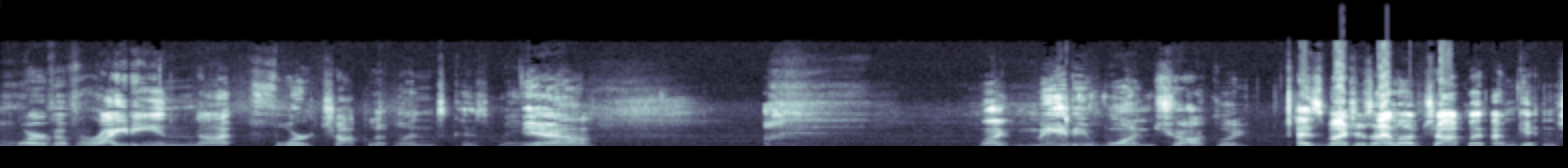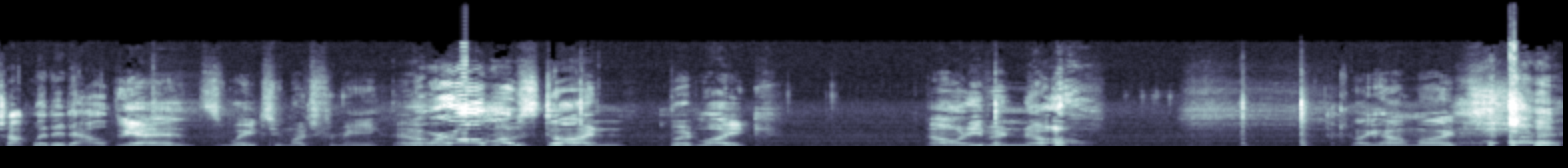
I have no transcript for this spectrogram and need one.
more of a variety and not four chocolate ones because maybe. Yeah. Like, maybe one chocolate. As much as I love chocolate, I'm getting chocolated out. Yeah, it's way too much for me. And we're almost done, but, like, I don't even know. like, how much.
